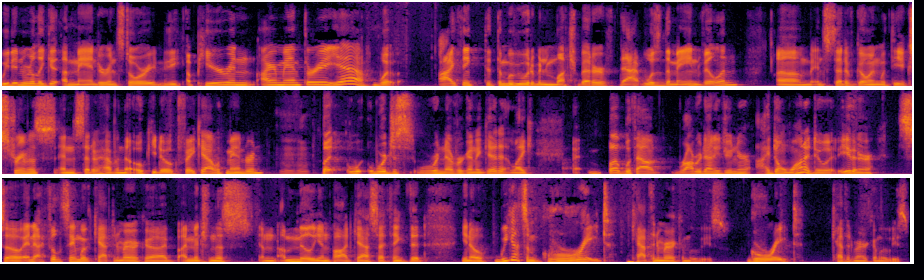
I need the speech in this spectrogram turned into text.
We didn't really get a Mandarin story. Did he appear in Iron Man 3? Yeah. What, I think that the movie would have been much better if that was the main villain um, instead of going with the extremists and instead of having the okey doke fake out with Mandarin. Mm-hmm. But w- we're just we're never going to get it. Like, but without Robert Downey Jr., I don't want to do it either. So, and I feel the same with Captain America. I, I mentioned this in a million podcasts. I think that you know we got some great Captain America movies, great Captain America movies.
